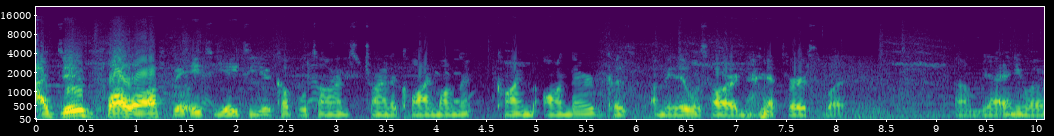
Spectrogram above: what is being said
I did fall off the AT-AT a couple times trying to climb on it, climb on there because I mean it was hard at first, but um, yeah. Anyway,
